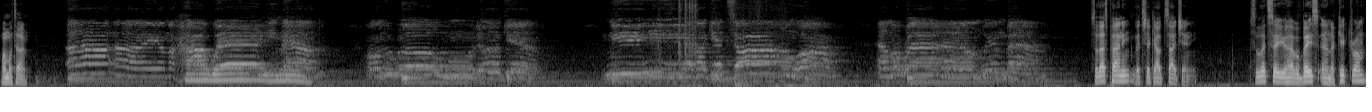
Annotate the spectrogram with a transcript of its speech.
One more time. So that's panning, let's check out sidechaining. So let's say you have a bass and a kick drum,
